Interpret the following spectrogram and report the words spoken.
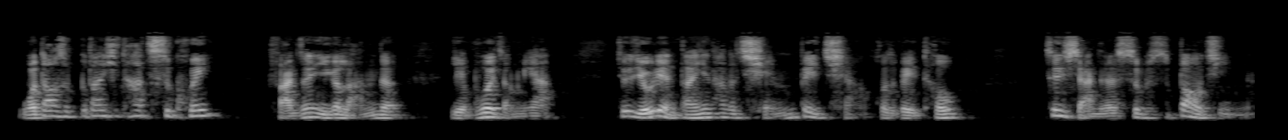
我倒是不担心他吃亏。反正一个男的也不会怎么样，就有点担心他的钱被抢或者被偷，正想着是不是报警呢，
